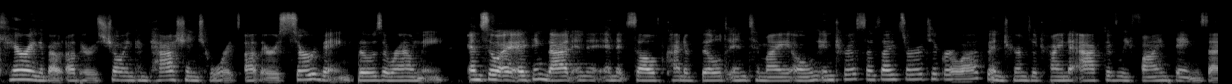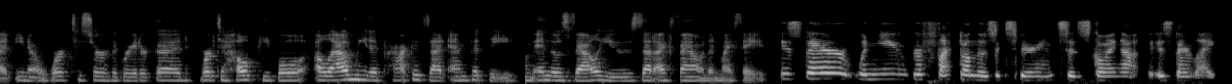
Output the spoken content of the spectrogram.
caring about others showing compassion towards others serving those around me and so I, I, think that in, in itself kind of built into my own interests as i started to grow up in terms of trying to actively find things that you know work to serve the greater good work to help people allowed me to practice that empathy um, and those values that i found in my faith. Is there when you reflect on those experiences going up is there like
